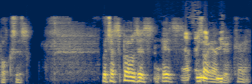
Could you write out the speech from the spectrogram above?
boxes, which I suppose is is. Sorry, Andrew. Okay.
